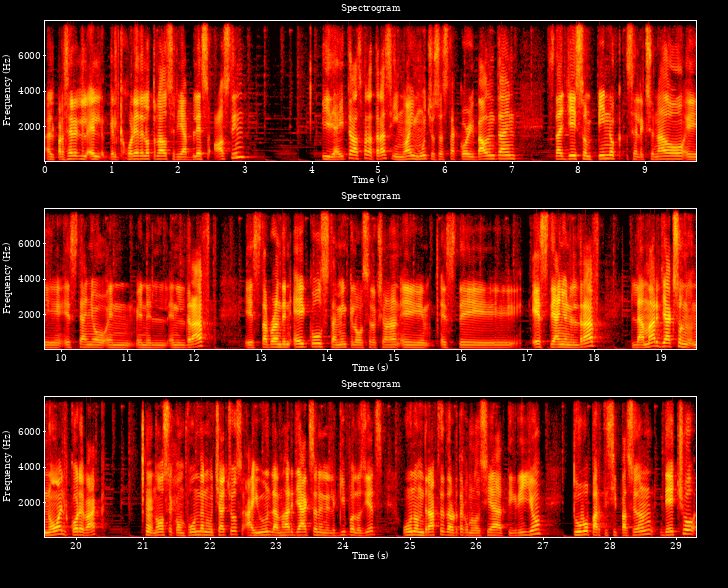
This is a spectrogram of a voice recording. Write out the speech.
al parecer el, el, que jugaría del otro lado sería Bless Austin. Y de ahí te vas para atrás y no hay muchos. está Corey Valentine, está Jason Pinnock seleccionado eh, este año en, el, draft. Está Brandon Ackles también que lo seleccionaron eh, este, este año en el draft. Lamar Jackson, no el coreback. No se confundan muchachos. Hay un Lamar Jackson en el equipo de los Jets. Un undrafted, ahorita como lo decía Tigrillo. Tuvo participación. De hecho,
